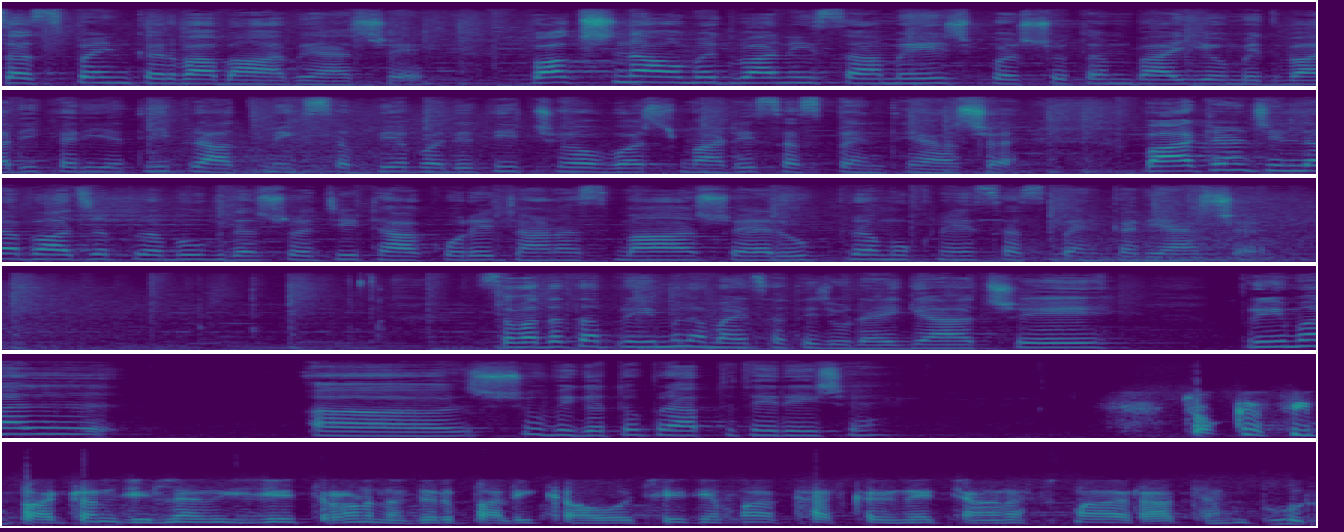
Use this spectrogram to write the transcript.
સસ્પેન્ડ કરવામાં આવ્યા છે. પક્ષના ઉમેદવારની સામે જ પરસોત્તમભાઈએ ઉમેદવારી કરી હતી. પ્રાથમિક સભ્ય પદેથી છ વર્ષ માટે સસ્પેન્ડ થયા છે. પાટણ જિલ્લા ભાજપ પ્રમુખ દશરથજી ઠાકોરે જાણસમાં શહેર ઉપપ્રમુખને સસ્પેન્ડ કર્યા છે. સંવાદદાતા પ્રેમલ અમારી સાથે જોડાઈ ગયા છે. પ્રેમલ શું વિગતો પ્રાપ્ત થઈ રહી છે? ચોક્કસથી પાટણ જિલ્લાની જે ત્રણ નગરપાલિકાઓ છે, જેમાં ખાસ કરીને ચાણસમાં, રાધનપુર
